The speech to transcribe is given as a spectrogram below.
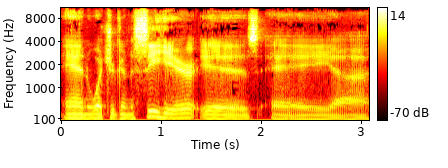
And what you're going to see here is a, uh,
